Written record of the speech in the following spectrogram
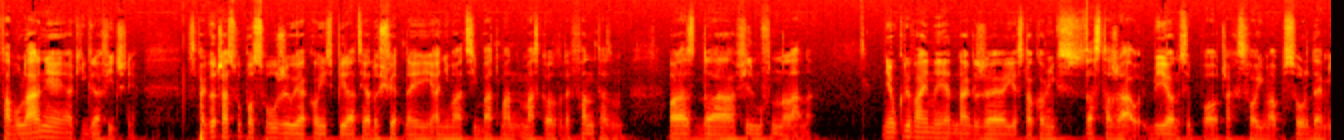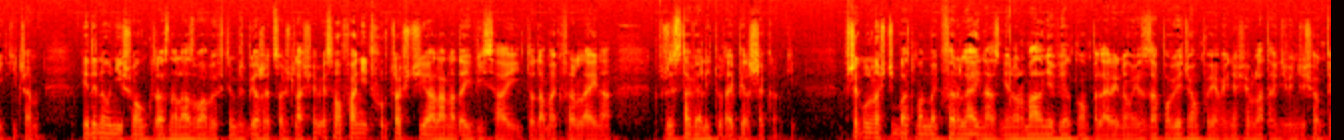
Fabularnie, jak i graficznie. Swego czasu posłużył jako inspiracja do świetnej animacji Batman Mask of the Phantasm oraz dla filmów Nolana. Nie ukrywajmy jednak, że jest to komiks zastarzały, bijący po oczach swoim absurdem i kiczem. Jedyną niszą, która znalazłaby w tym zbiorze coś dla siebie są fani twórczości Alana Davisa i Toda McFarlane'a, którzy stawiali tutaj pierwsze kroki. W szczególności Batman McFarlane'a z nienormalnie wielką peleryną jest zapowiedzią pojawienia się w latach 90.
